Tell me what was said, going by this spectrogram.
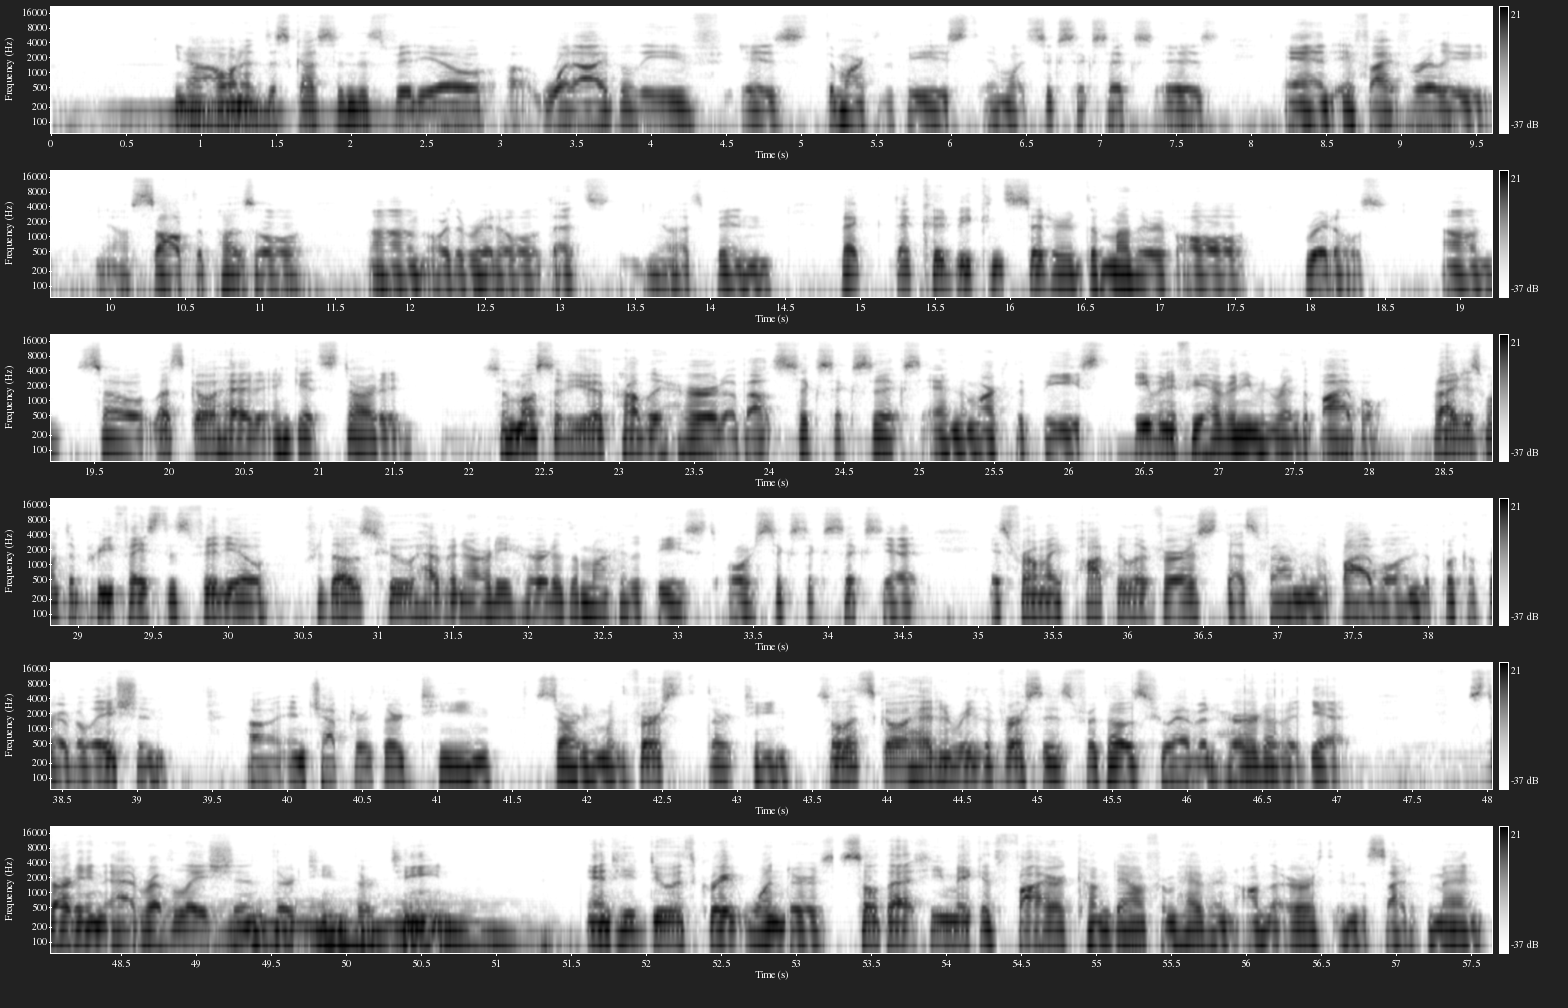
you know, I want to discuss in this video uh, what I believe is the mark of the beast and what 666 is, and if I've really, you know, solved the puzzle um, or the riddle that's, you know, that's been that that could be considered the mother of all riddles. Um, so let's go ahead and get started. So most of you have probably heard about 666 and the mark of the beast, even if you haven't even read the Bible. But I just want to preface this video for those who haven't already heard of the Mark of the Beast or 666 yet, it's from a popular verse that's found in the Bible in the book of Revelation uh, in chapter 13, starting with verse 13. So let's go ahead and read the verses for those who haven't heard of it yet, starting at Revelation 13 13. And he doeth great wonders, so that he maketh fire come down from heaven on the earth in the sight of men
